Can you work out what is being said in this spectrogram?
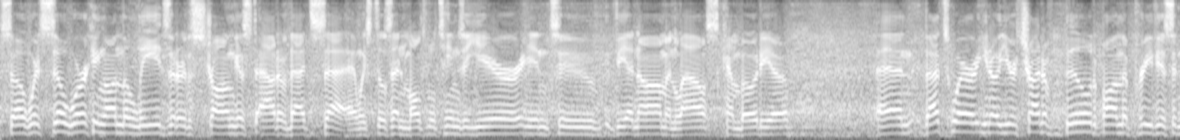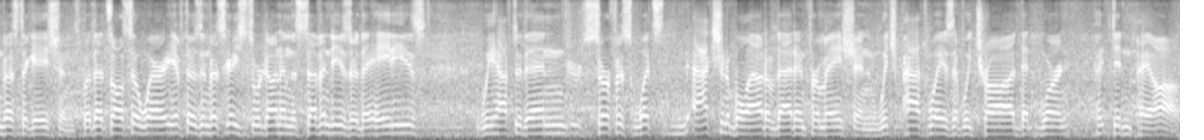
So we're still working on the leads that are the strongest out of that set, and we still send multiple teams a year into Vietnam and Laos, Cambodia. And that's where you know you're trying to build upon the previous investigations, but that's also where if those investigations were done in the 70s or the 80s, we have to then surface what's actionable out of that information. Which pathways have we trod that weren't didn't pay off?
